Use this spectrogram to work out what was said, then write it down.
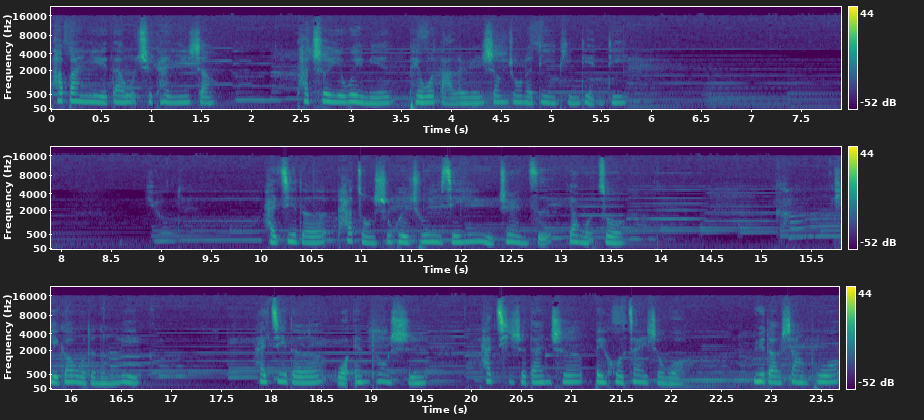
他半夜带我去看医生，他彻夜未眠陪我打了人生中的第一瓶点滴。还记得他总是会出一些英语卷子让我做，提高我的能力。还记得我 N 痛时。他骑着单车，背后载着我。遇到上坡，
